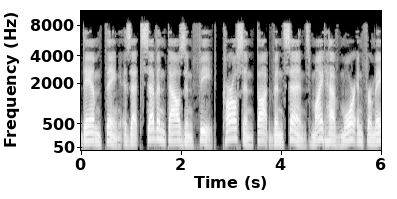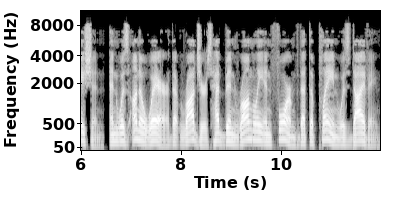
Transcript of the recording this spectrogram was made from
damn thing is at 7,000 feet. Carlson thought Vincennes might have more information, and was unaware that Rogers had been wrongly informed that the plane was diving.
